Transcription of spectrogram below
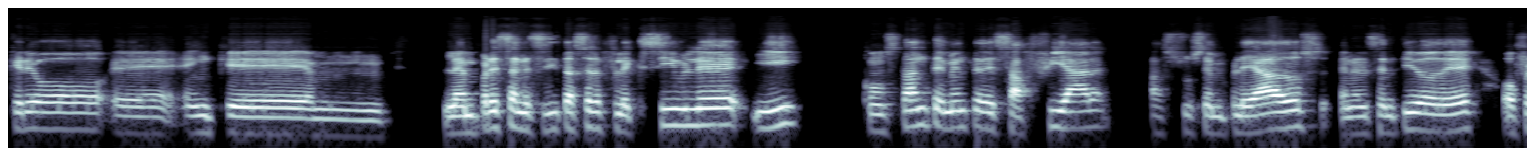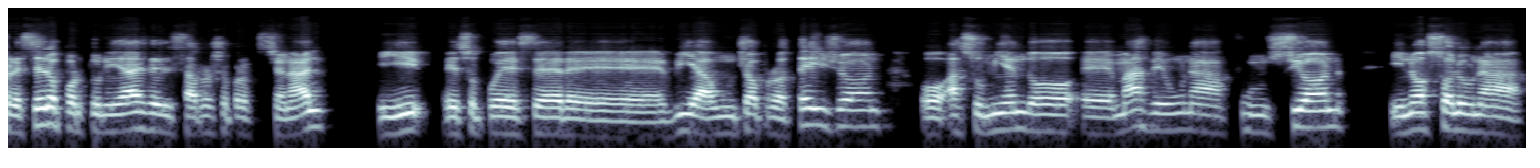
creo eh, en que mm, la empresa necesita ser flexible y constantemente desafiar a sus empleados en el sentido de ofrecer oportunidades de desarrollo profesional y eso puede ser eh, vía un job rotation o asumiendo eh, más de una función y no solo una,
